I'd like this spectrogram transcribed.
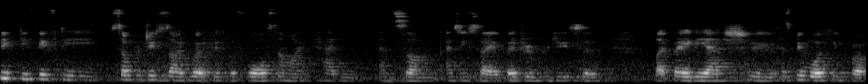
50-50, some producers I'd worked with before, some I hadn't, and some, as you say, bedroom producers like Baby Ash, who has been working for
